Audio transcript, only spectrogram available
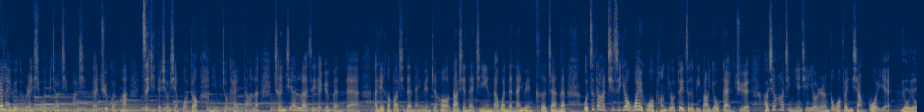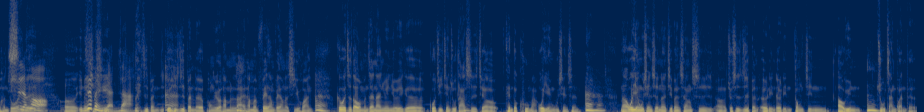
越来越多人喜欢比较计划性的去规划自己的休闲活动。你们就看到了，承接了这个原本的啊联合报系的南园之后，到现在经营的万的南园客栈呢，我知道其实也有外国朋友对这个地方有感觉，好像好几年前有人跟我分享过耶。有有很多是哈。呃，因为日本人是吧？对，日本，尤其日本的朋友他们来，他们非常非常的喜欢。嗯，各位知道我们在南园有一个国际建筑大师叫 Kendo Kuma 魏延武先生。嗯哼，那魏延吾先生呢，基本上是呃，就是日本二零二零东京奥运主展馆的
